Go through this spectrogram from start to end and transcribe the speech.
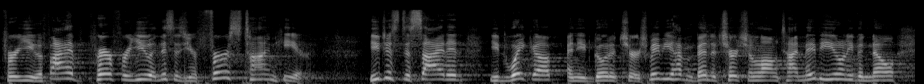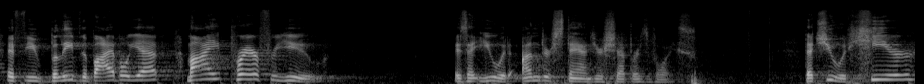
for you, if I have a prayer for you and this is your first time here, you just decided you'd wake up and you'd go to church. Maybe you haven't been to church in a long time. Maybe you don't even know if you believe the Bible yet. My prayer for you is that you would understand your shepherd's voice, that you would hear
